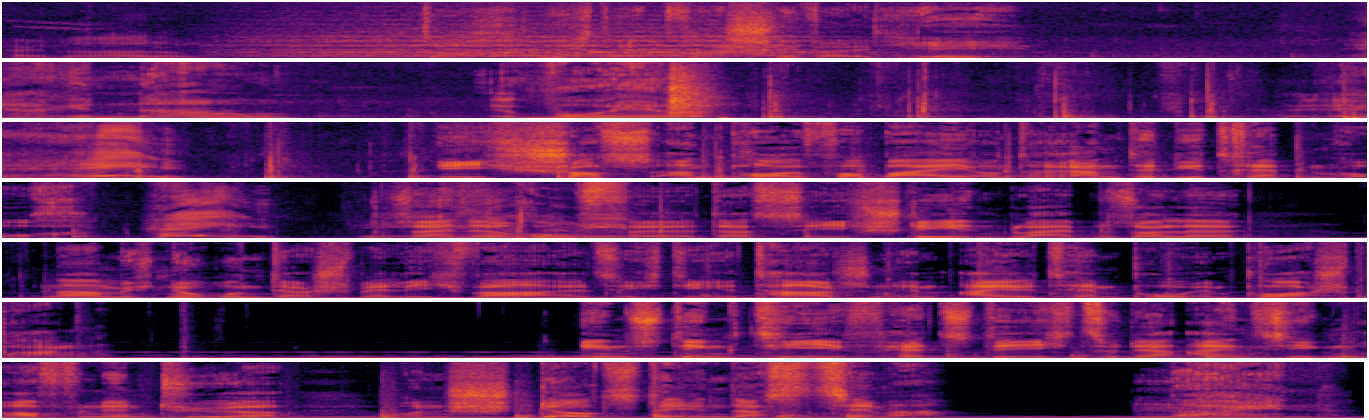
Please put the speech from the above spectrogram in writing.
Keine Ahnung. Doch nicht etwa Chevalier. Ja, genau. Woher? Äh, Hey! Ich schoss an Paul vorbei und rannte die Treppen hoch. Hey! Seine Rufe, dass ich stehen bleiben solle, nahm ich nur unterschwellig wahr, als ich die Etagen im Eiltempo emporsprang. Instinktiv hetzte ich zu der einzigen offenen Tür und stürzte in das Zimmer. Nein.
